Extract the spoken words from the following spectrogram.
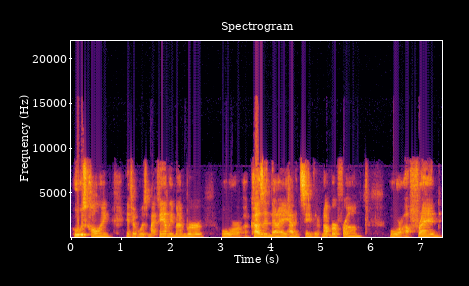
who was calling, if it was my family member or a cousin that I haven't saved their number from or a friend.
